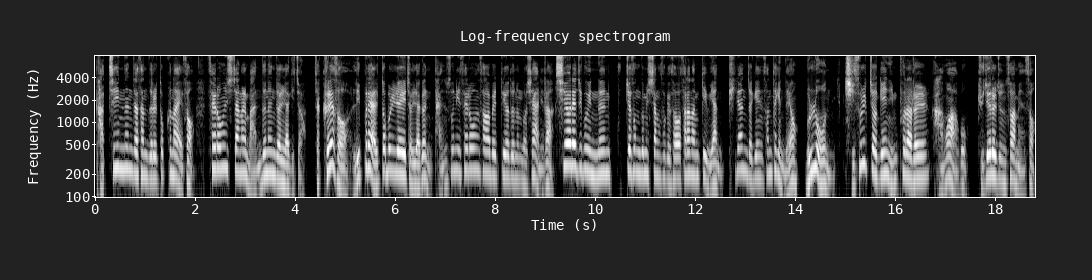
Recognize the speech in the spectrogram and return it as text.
가치 있는 자산들을 토큰화해서 새로운 시장을 만드는 전략이죠. 자, 그래서 리플의 RWA 전략은 단순히 새로운 사업에 뛰어드는 것이 아니라 치열해지고 있는 국제송금 시장 속에서 살아남기 위한 필연적인 선택인데요. 물론 기술적인 인프라를 강화하고 규제를 준수하면서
